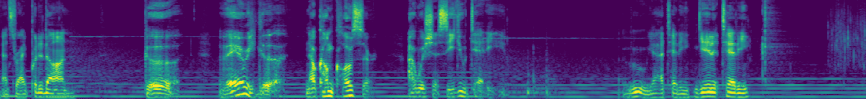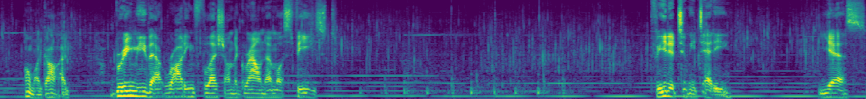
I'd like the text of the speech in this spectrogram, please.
That's right, put it on. Good. Very good. Now come closer. I wish to see you, Teddy. Ooh, yeah, Teddy. Get it, Teddy. Oh my god. Bring me that rotting flesh on the ground I must feast. Feed it to me, Teddy. Yes.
